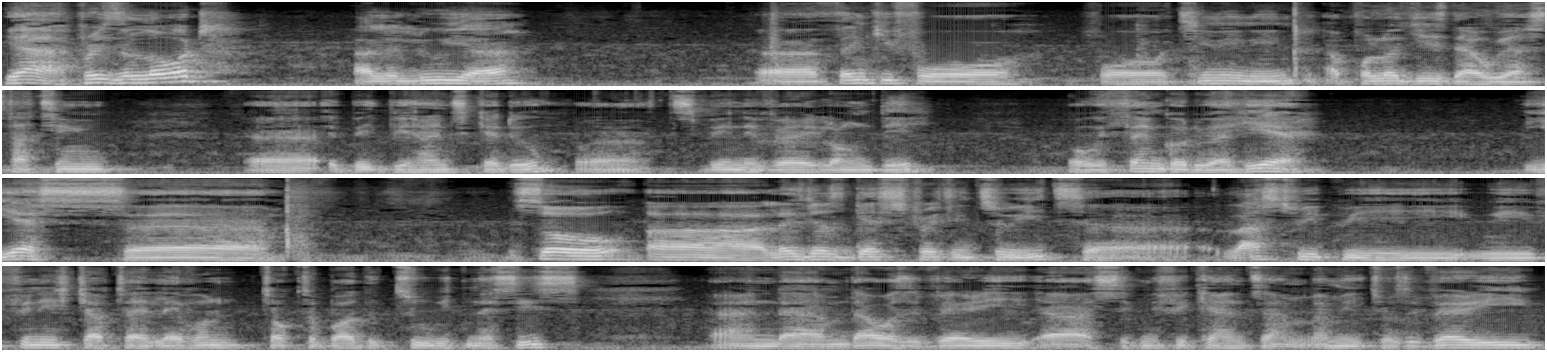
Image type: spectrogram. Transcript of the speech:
Yeah, praise the Lord. Hallelujah. Uh, thank you for for tuning in. Apologies that we are starting uh, a bit behind schedule. Uh, it's been a very long day, but we thank God we are here. Yes. Uh, so uh, let's just get straight into it. Uh, last week we we finished chapter eleven, talked about the two witnesses and um, that was a very uh, significant. Um, I mean, it was a very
